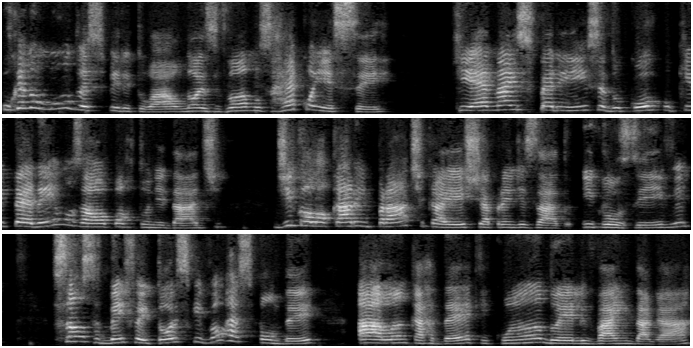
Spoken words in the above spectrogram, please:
Porque no mundo espiritual nós vamos reconhecer que é na experiência do corpo que teremos a oportunidade de colocar em prática este aprendizado. Inclusive, são os benfeitores que vão responder a Allan Kardec quando ele vai indagar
